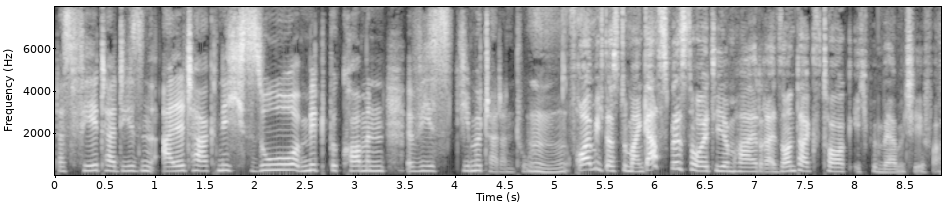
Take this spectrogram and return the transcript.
dass Väter diesen Alltag nicht so mitbekommen, wie es die Mütter dann tun. Mhm. Freue mich, dass du mein Gast bist heute hier im HR3 Sonntagstalk. Ich bin Bärbel Schäfer.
